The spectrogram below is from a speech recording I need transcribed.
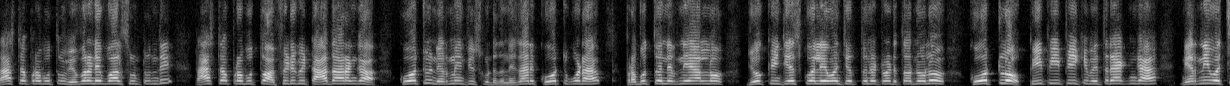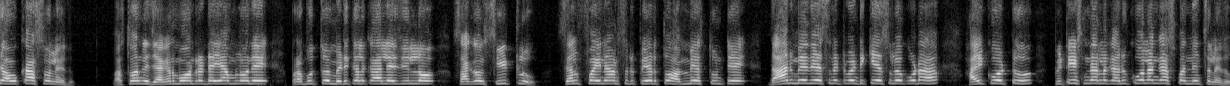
రాష్ట్ర ప్రభుత్వం వివరణ ఇవ్వాల్సి ఉంటుంది. రాష్ట్ర ప్రభుత్వం అఫిడవిట్ ఆధారంగా కోర్టు నిర్ణయం తీసుకుంటుంది. నిజానికి కోర్టు కూడా ప్రభుత్వ నిర్ణయాల్లో జోక్యం చేసుకోలేమని చెప్తున్నటువంటి తరుణంలో కోర్టులో పీపీపీకి వ్యతిరేకంగా నిర్ణయం వచ్చే అవకాశం లేదు. వాస్తవానికి జగన్మోహన్ రెడ్డి హయాంలోనే ప్రభుత్వ మెడికల్ కాలేజీల్లో సగం సీట్లు సెల్ఫ్ ఫైనాన్స్డ్ పేరుతో అమ్మేస్తుంటే దాని మీద వేసినటువంటి కేసులో కూడా హైకోర్టు పిటిషనర్లకు అనుకూలంగా స్పందించలేదు.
